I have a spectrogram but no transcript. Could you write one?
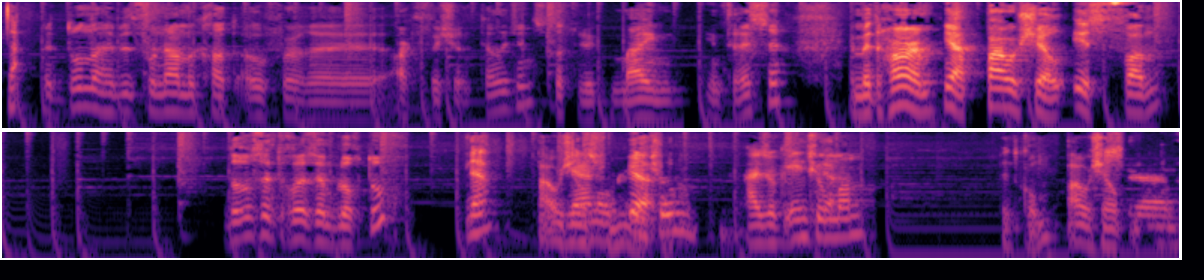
Ja. Met Donna hebben we het voornamelijk gehad over eh, artificial intelligence. Natuurlijk mijn interesse. En met Harm, ja, PowerShell is fun. Dat was zijn, toch wel zijn blog, toch? Ja, Ja, PowerShell. Ja. Hij is ook Intune, Ja. man. .com, PowerShell. Eh,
